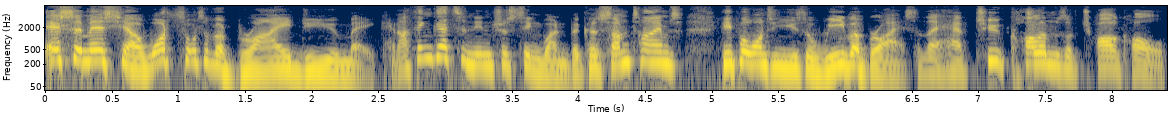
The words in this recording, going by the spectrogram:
SMS here. What sort of a braai do you make? And I think that's an interesting one because sometimes people want to use a Weber braai. So they have two columns of charcoal.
